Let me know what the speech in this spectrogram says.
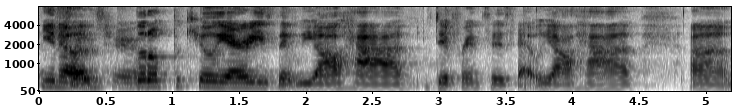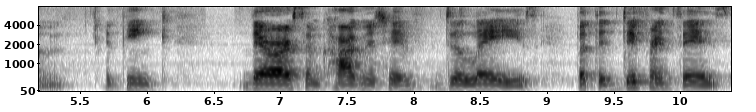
You know, so little peculiarities that we all have, differences that we all have. Um, I think there are some cognitive delays, but the difference is,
